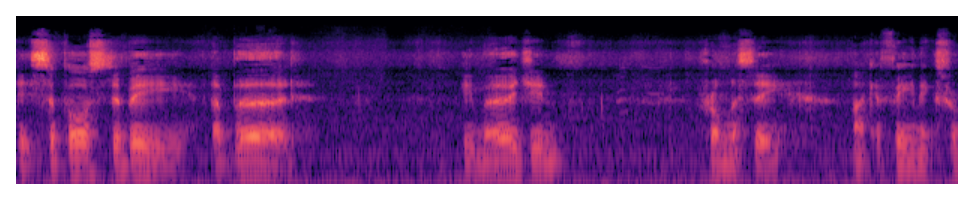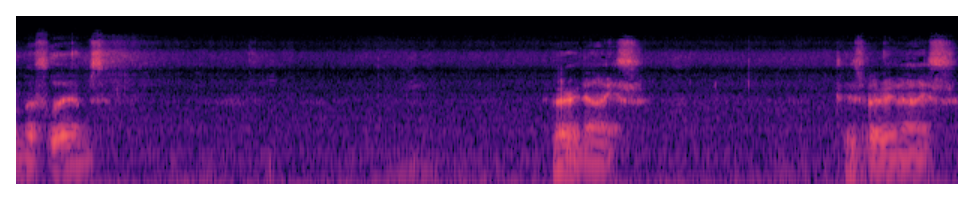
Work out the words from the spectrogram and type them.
it's supposed to be a bird emerging from the sea, like a phoenix from the flames. Very nice. It is very nice.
